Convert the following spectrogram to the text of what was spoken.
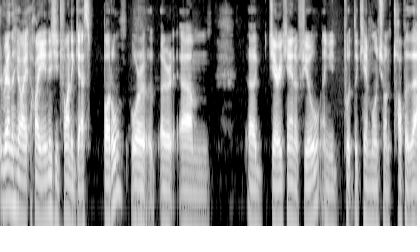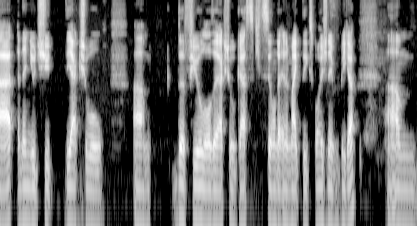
around the high, hyenas, you'd find a gas bottle or or um, a jerry can of fuel, and you'd put the chem launcher on top of that, and then you'd shoot the actual um, the fuel or the actual gas cylinder, and make the explosion even bigger. Um,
